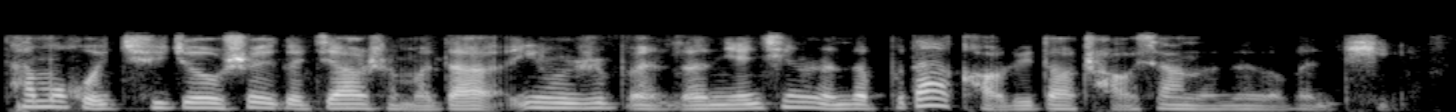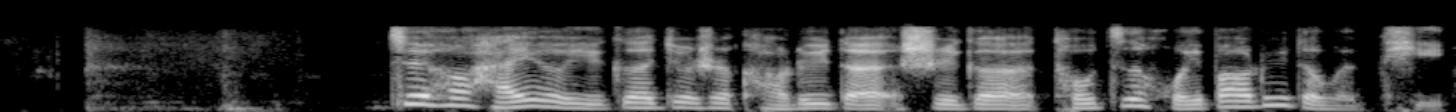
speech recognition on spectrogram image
他们回去就睡个觉什么的，因为日本的年轻人的不大考虑到朝向的那个问题。最后还有一个就是考虑的是一个投资回报率的问题。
